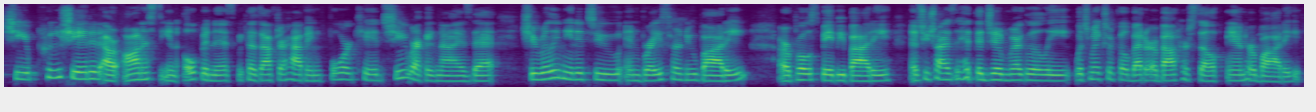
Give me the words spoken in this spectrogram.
she appreciated our honesty and openness because after having four kids, she recognized that she really needed to embrace her new body, her post baby body, and she tries to hit the gym regularly, which makes her feel better about herself and her body.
